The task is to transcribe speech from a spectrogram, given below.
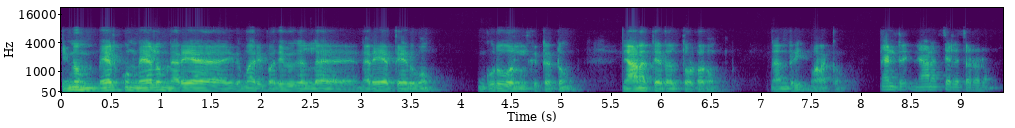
இன்னும் மேற்கும் மேலும் நெறைய இது மாரி பதிவுகள்ல நெறைய தேடுவோம். குருவர்கள் கிட்டட்டும். ஞான தேடல் தொடரும். நன்றி, வணக்கம். நன்றி. ஞான தேடல் தொடரும்.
